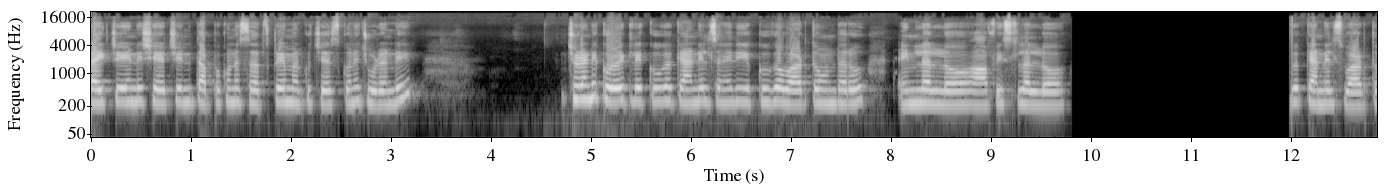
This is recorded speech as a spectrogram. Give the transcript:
లైక్ చేయండి షేర్ చేయండి. తప్పకుండా సబ్స్క్రైబ్ మనకు చేసుకొని చూడండి. చూడండి కోవిట్లో ఎక్కువగా క్యాండిల్స్ అనేది ఎక్కువగా వాడుతూ ఉంటారు. ఇండ్లల్లో ఆఫీస్లలో క్యాండిల్స్ వాడుతూ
